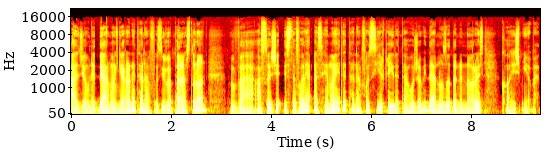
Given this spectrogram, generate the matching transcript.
از جمله درمانگران تنفسی و پرستاران و افزایش استفاده از حمایت تنفسی غیر تهاجمی در نوزادان نارس کاهش می‌یابد.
